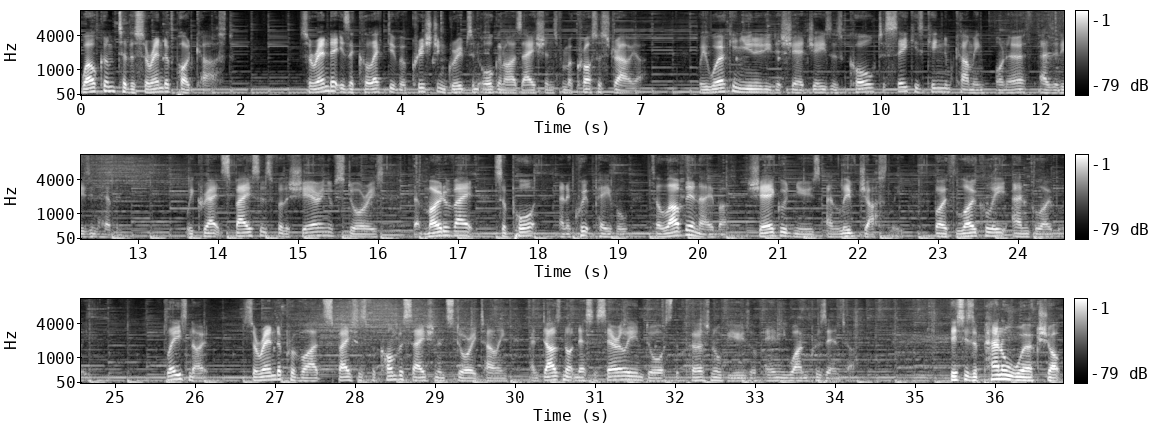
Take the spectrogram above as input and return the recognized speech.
Welcome to the Surrender Podcast. Surrender is a collective of Christian groups and organisations from across Australia. We work in unity to share Jesus' call to seek his kingdom coming on earth as it is in heaven. We create spaces for the sharing of stories that motivate, support, and equip people to love their neighbour, share good news, and live justly, both locally and globally. Please note, Surrender provides spaces for conversation and storytelling and does not necessarily endorse the personal views of any one presenter. This is a panel workshop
